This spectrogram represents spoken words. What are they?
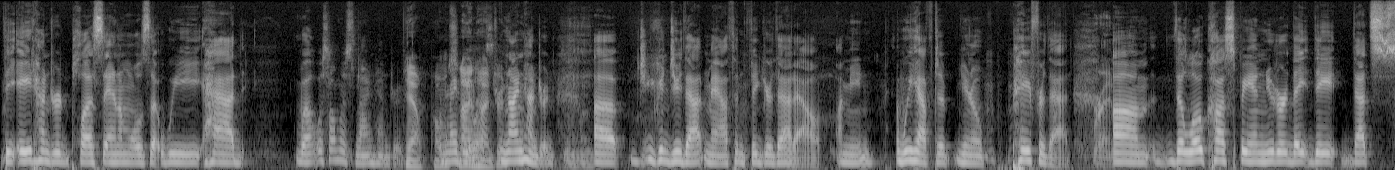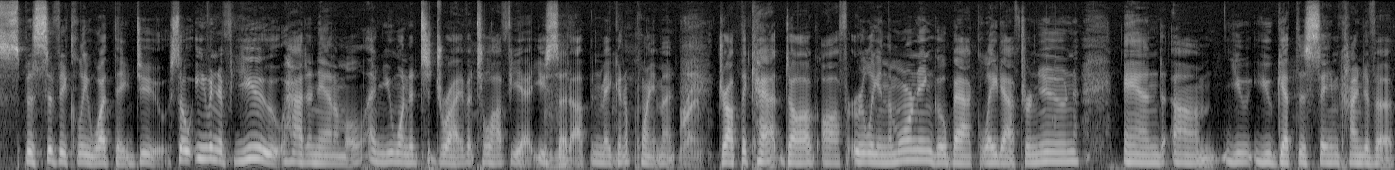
the eight hundred plus animals that we had. Well, it was almost 900. Yeah, almost maybe it was 900. 900. Uh, you can do that math and figure that out. I mean, we have to, you know, pay for that. Right. Um, the low cost spay and neuter, they, they that's specifically what they do. So even if you had an animal and you wanted to drive it to Lafayette, you set up and make an appointment. Mm-hmm. Right. Drop the cat dog off early in the morning, go back late afternoon, and um, you you get the same kind of a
